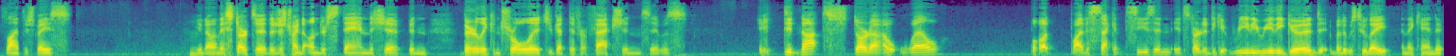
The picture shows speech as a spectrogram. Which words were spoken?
flying through space. You know, and they start to, they're just trying to understand the ship and barely control it. You've got different factions. It was, it did not start out well, but by the second season, it started to get really, really good, but it was too late, and they canned it.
